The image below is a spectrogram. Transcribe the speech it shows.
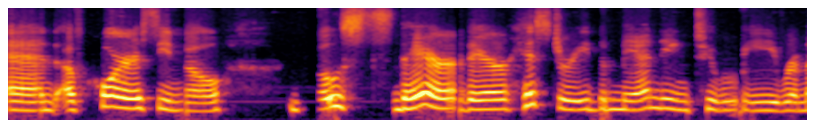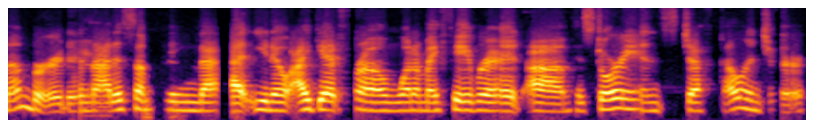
and of course you know ghosts there their history demanding to be remembered. And that is something that you know i get from one of my favorite um, historians jeff belanger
